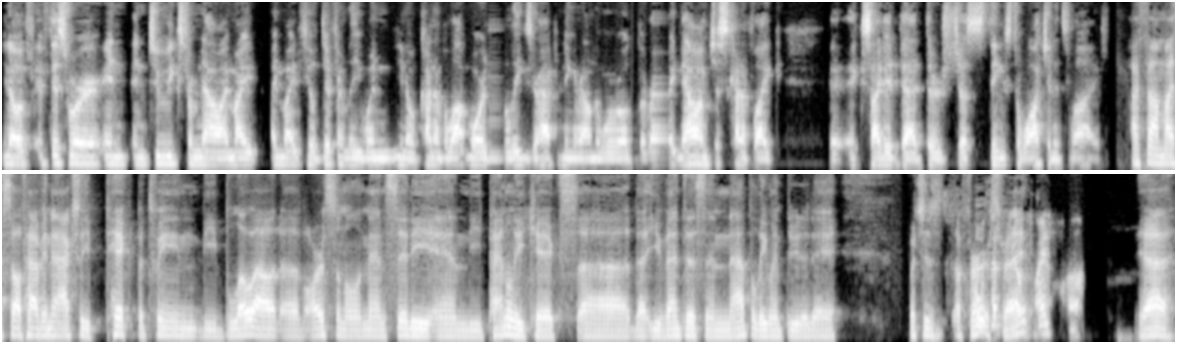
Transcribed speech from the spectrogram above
You know if, if this were in in two weeks from now i might i might feel differently when you know kind of a lot more leagues are happening around the world but right now i'm just kind of like excited that there's just things to watch and it's live I found myself having to actually pick between the blowout of Arsenal and Man City and the penalty kicks uh, that Juventus and Napoli went through today, which is a Oh, first, that's right? final, huh? Yeah,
